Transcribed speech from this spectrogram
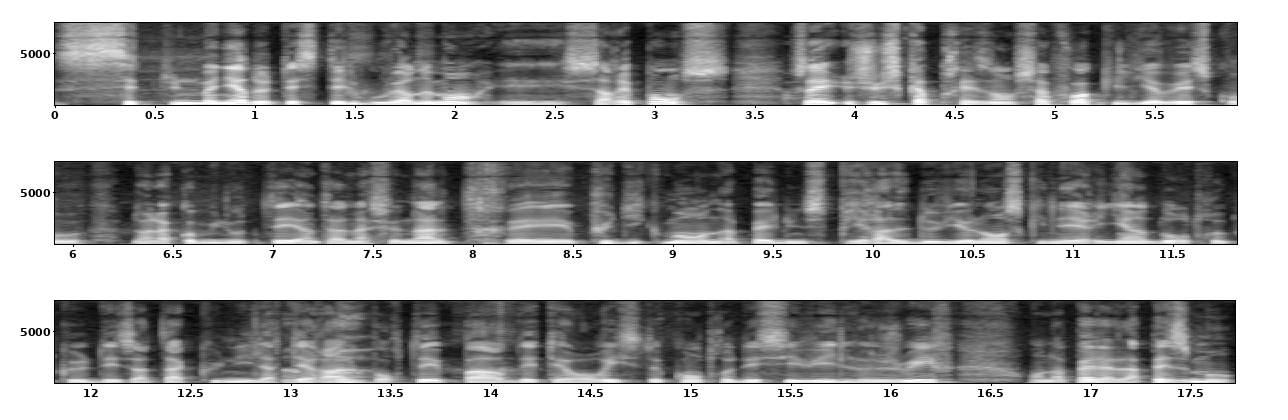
c'est une manière de tester le gouvernement et sa réponse. Vous savez, jusqu'à présent, chaque fois qu'il y avait ce que dans la communauté internationale, très pudiquement, on appelle une spirale de violence qui n'est rien d'autre que des attaques unilatérales portées par des terroristes contre des civils juifs, on appelle à l'apaisement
